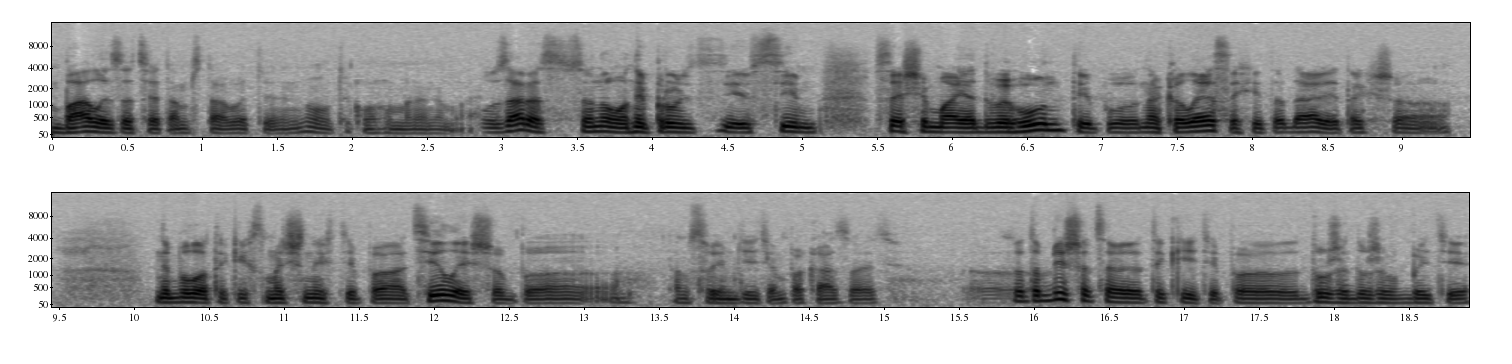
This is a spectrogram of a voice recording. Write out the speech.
бали за це там ставити, ну такого в мене немає. Зараз все одно вони пруть всім все, ще має двигун, типу, на колесах і так далі. Так що не було таких смачних, типу, цілей, щоб е, там своїм дітям показувати. Тобто більше це такі, типу, дуже-дуже вбиті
